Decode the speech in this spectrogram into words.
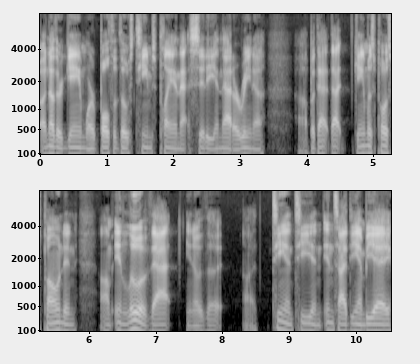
another game where both of those teams play in that city in that arena. Uh, but that that game was postponed, and um, in lieu of that, you know the uh, TNT and inside the NBA,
